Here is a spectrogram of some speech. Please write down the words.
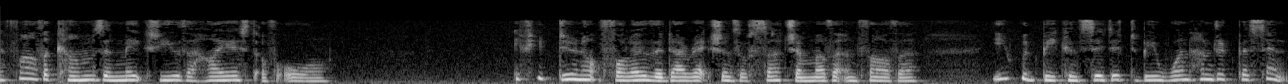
The Father comes and makes you the highest of all. If you do not follow the directions of such a mother and father, you would be considered to be 100%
